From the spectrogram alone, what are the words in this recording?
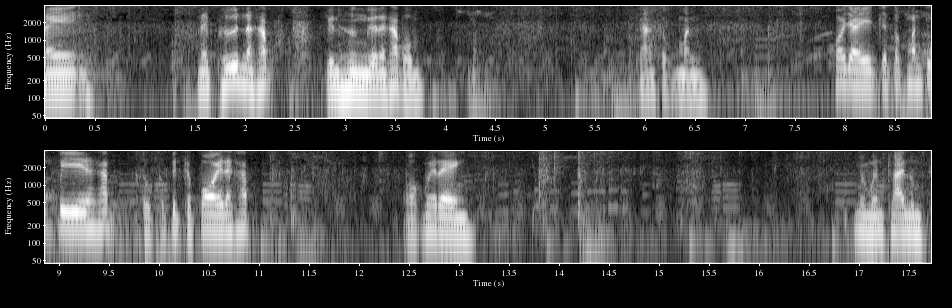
ในในพื้นนะครับ กลิ่นหึงเลยนะครับผมช้างตกมันพ่อใหญ่จะตกมันทุกปีนะครับ ตกกระปิดกระปอยนะครับ ออกไม่แรง ไม่เหมือนพลายหนุ่มเส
